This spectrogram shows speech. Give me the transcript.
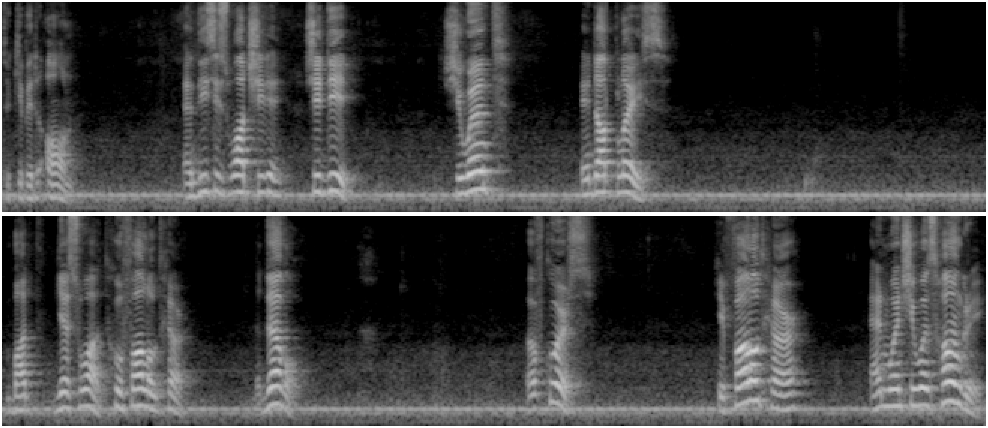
to keep it on. And this is what she, she did. She went in that place. But guess what? Who followed her? The devil. Of course. He followed her, and when she was hungry,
